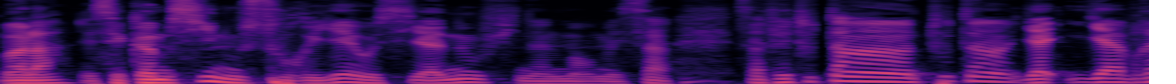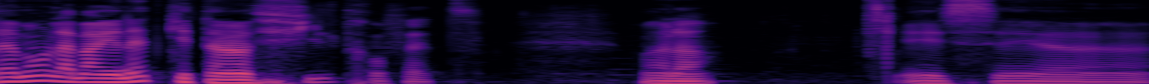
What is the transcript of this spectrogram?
Voilà. Et c'est comme s'il nous souriait aussi à nous, finalement. Mais ça, ça fait tout un. Tout un... Il, y a, vraiment la marionnette qui est un filtre, en fait. Voilà. Et c'est. euh,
